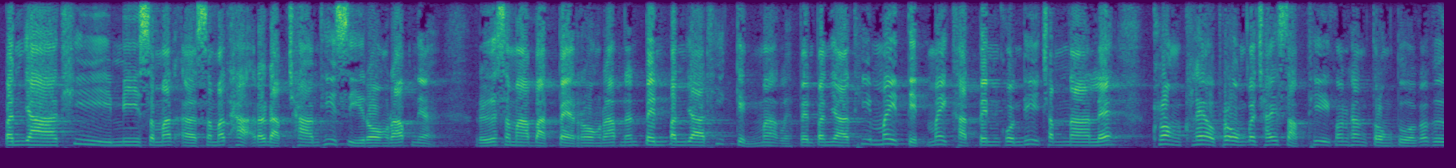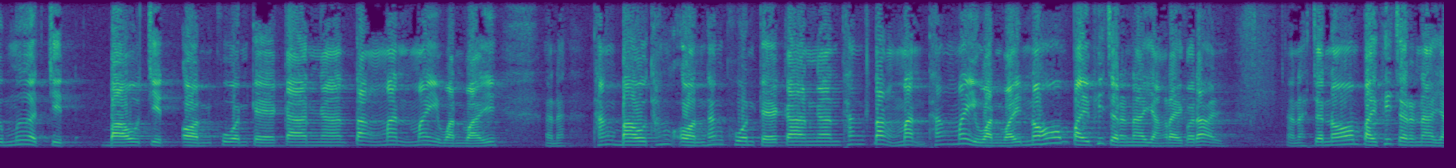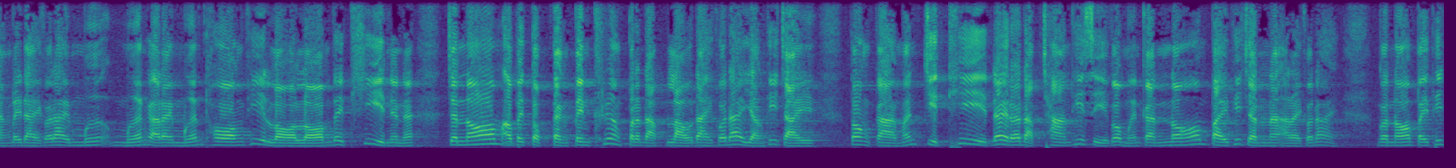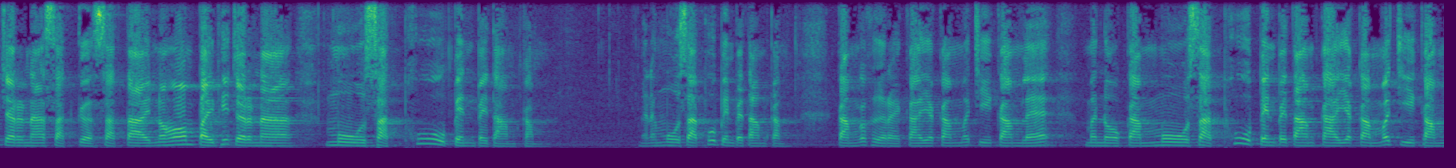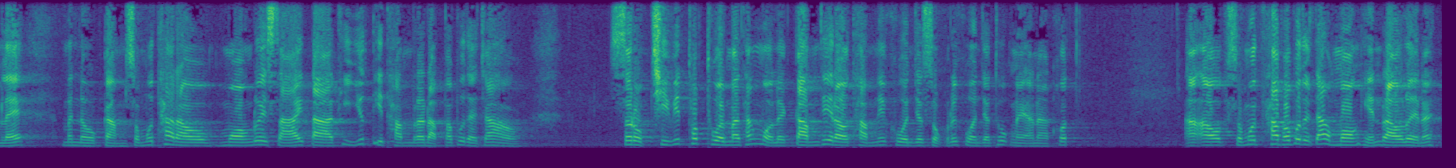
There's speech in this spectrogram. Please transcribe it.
ปัญญาที่มีสมสมถะระดับฌานที่สี่รองรับเนี่ย หรือสมาบัติแปดรองรับนั้นเป็นปัญญาที่เก่งมากเลย เป็นปัญญาที่ไม่ติดไม่ขัดเป็นคนที่ชำนาญและคล่องแคล่ว พระองค์ก็ใช้ศัพท์ที่ค่อนข้างตรงตัวก็คือเมื่อจิตเบาจิตอ่อนควรแก่การงานตั้งมั่นไม่หวั่นไหวนะทั้งเบาทั้งอ่อนทั้งควรแก่การงานทั้งตั้งมั่น ทั้งไม่หวั่นไหวน้อมไปพิจารณาอย่างไรก็ได้ นะจะน้อมไปพิจารณาอย่างใด ๆ ก็ได้เมือเหมือนกับอะไรเหมือนทองที่หล่อหลอมได้ที่เนี่ยนะจะน้อมเอาไปตกแต่งเป็นเครื่องประดับเหล่าใดก็ได้อย่างที่ใจต้องการมันจิตที่ได้ระดับฌานที่สี่ก็เหมือนกันน้อมไปพิจารณาอะไรก็ได้ ก็น้อมไปพิจารณาสัตว์เกิดสัตว์ตายน้อมไปพิจารณาหมู่สัตว์ผู้เป็นไปตามกรรมนะหมู่สัตว์ผู้เป็นไปตามกรรม กรรมก็คืออะไรกายกรรม วจีกรรม และมโนกรรมหมูสัตว์ผู้เป็นไปตามกายกรรม วจีกรรม และมโนกรรม สมมุติถ้าเรามองด้วยสายตาที่ยุติธรรมระดับพระพุทธเจ้า สรุปชีวิตทบทวนมาทั้งหมดเลยกรรมที่เราทำนี่ควรจะสุขหรือควรจะทุกข์ในอนาคตเอาเอาสมมติถ้าพระพุทธเจ้ามองเห็นเราเลยนะ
